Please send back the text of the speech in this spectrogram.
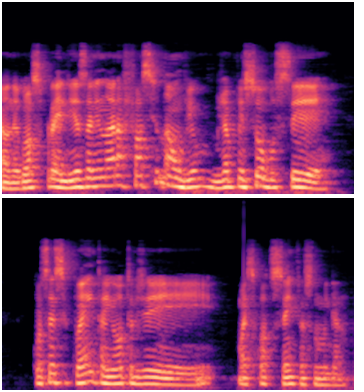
É, o negócio para Elias ali não era fácil não, viu? Já pensou você 450 e outro de mais 400, se não me engano.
